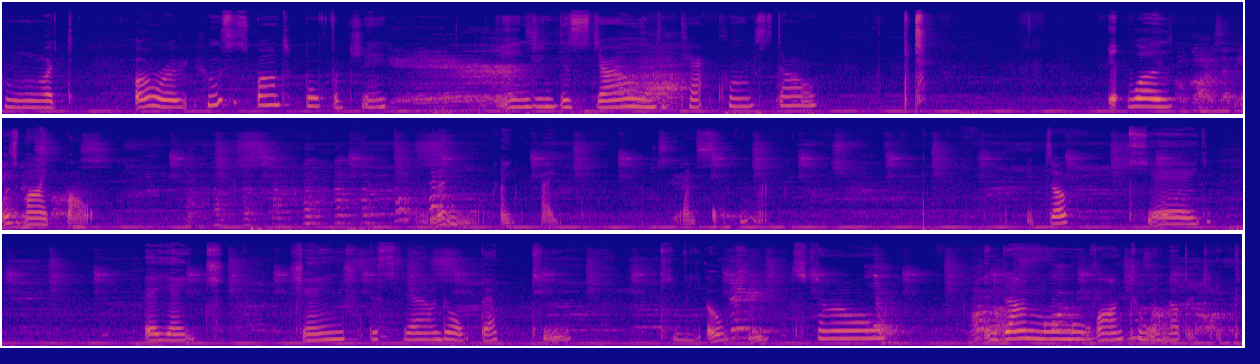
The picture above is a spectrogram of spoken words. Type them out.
cut. Alright, who's responsible for changing the style into cat crew style? It was was my fault. then I I went over. It's okay. AH change the sound go back to TVOP style and then we'll move on to another take.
